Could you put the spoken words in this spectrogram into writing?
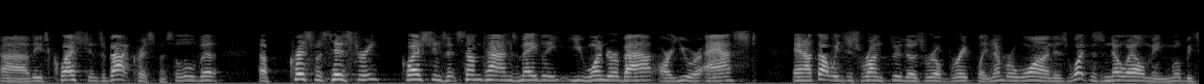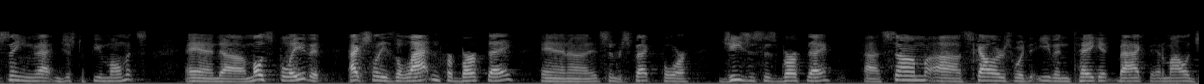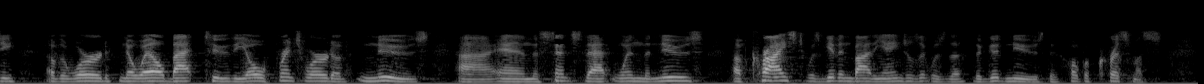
uh, these questions about Christmas, a little bit of Christmas history, questions that sometimes maybe you wonder about or you were asked. And I thought we'd just run through those real briefly. Number one is what does Noel mean? We'll be singing that in just a few moments. And uh, most believe it actually is the Latin for birthday, and uh, it's in respect for Jesus' birthday. Uh, some uh, scholars would even take it back, the etymology of the word Noel, back to the old French word of news, uh, and the sense that when the news of Christ was given by the angels, it was the, the good news, the hope of Christmas.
